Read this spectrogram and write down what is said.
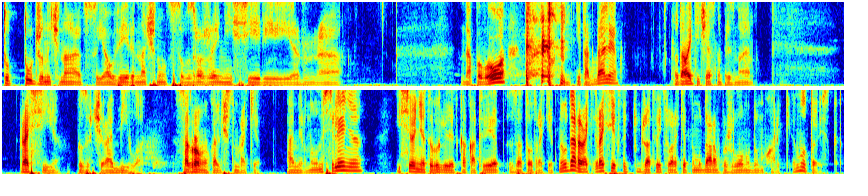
тут, тут же начинаются, я уверен, начнутся возражения серии э, да, ПВО и так далее. Но давайте честно признаем, Россия позавчера била с огромным количеством ракет по мирному населению – и сегодня это выглядит как ответ за тот ракетный удар. Россия, кстати, тут же ответила ракетным ударом по жилому дому Харькове. Ну, то есть, как бы.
